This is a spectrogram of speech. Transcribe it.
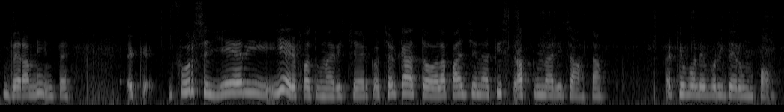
Veramente. Forse ieri, ieri ho fatto una ricerca, ho cercato la pagina Ti strappo una risata perché volevo ridere un po'.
